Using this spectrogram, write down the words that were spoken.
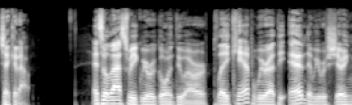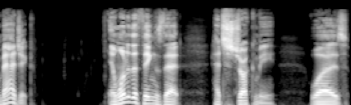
check it out. And so last week we were going through our play camp and we were at the end and we were sharing magic. And one of the things that had struck me was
